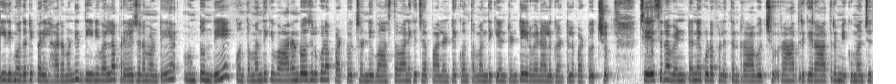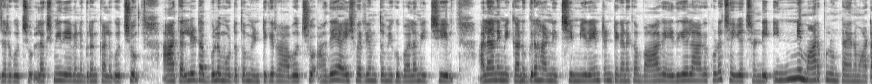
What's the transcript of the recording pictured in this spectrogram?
ఇది మొదటి పరిహారం అండి. దీనివల్ల ప్రయోజనం అంటే ఉంటుంది. కొంతమందికి వారం రోజులు కూడా పట్టొచ్చండి. వాస్తవానికి చెప్పాలంటే కొంతమందికి ఏంటంటే ఇరవై నాలుగు గంటలు పట్టొచ్చు. చేసిన వెంటనే కూడా ఫలితం రావచ్చు. రాత్రికి రాత్రి మీకు మంచి జరగవచ్చు లక్ష్మీదేవి అనుగ్రహం కలగొచ్చు. ఆ తల్లి డబ్బుల మూటతో మీ ఇంటికి రావచ్చు. అదే ఐశ్వర్యంతో మీకు బలం ఇచ్చి అలానే మీకు అనుగ్రహాన్ని ఇచ్చి మీరేంటంటే కనుక బాగా ఎదిగేలాగా కూడా చేయొచ్చండి ఇన్ని మార్పులు ఉంటాయన్నమాట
